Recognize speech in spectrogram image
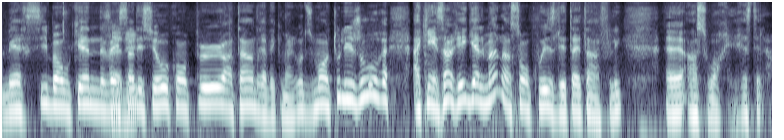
Merci, bon week-end. Vincent. Dessureau qu'on peut entendre avec Margot Dumont tous les jours à 15h également dans son quiz Les Têtes Enflées euh, en soirée. Restez là.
